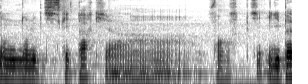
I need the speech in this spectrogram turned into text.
dans, le petit skatepark, il y a. Pas.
